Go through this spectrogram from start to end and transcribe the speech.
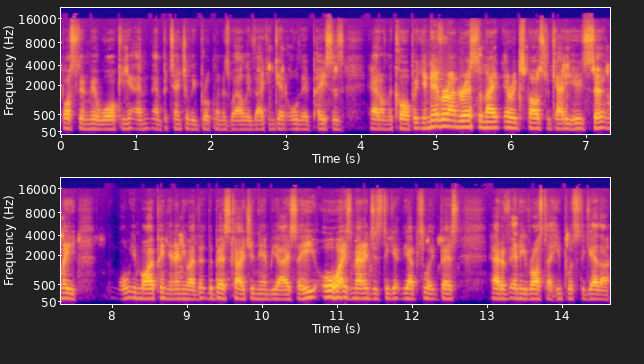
Boston, Milwaukee, and, and potentially Brooklyn as well if they can get all their pieces out on the court. But you never underestimate Erik Spoelstra, Caddy, who's certainly. In my opinion, anyway, the, the best coach in the NBA. So he always manages to get the absolute best out of any roster he puts together.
